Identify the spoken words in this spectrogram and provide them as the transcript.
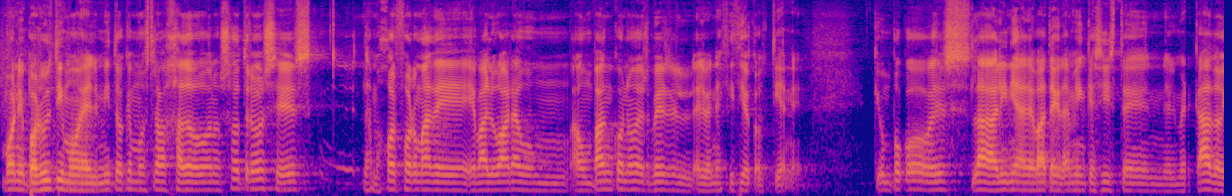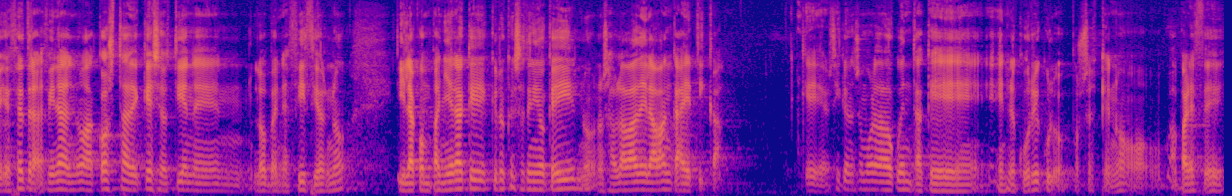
Bueno, y por último, el mito que hemos trabajado nosotros es la mejor forma de evaluar a un, banco ¿no? es ver el, beneficio que obtiene, que un poco es la línea de debate también que existe en el mercado y etcétera, al final, ¿no? a costa de qué se obtienen los beneficios. ¿no? Y la compañera que creo que se ha tenido que ir ¿no? nos hablaba de la banca ética, que sí que nos hemos dado cuenta que en el currículo pues es que no aparece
